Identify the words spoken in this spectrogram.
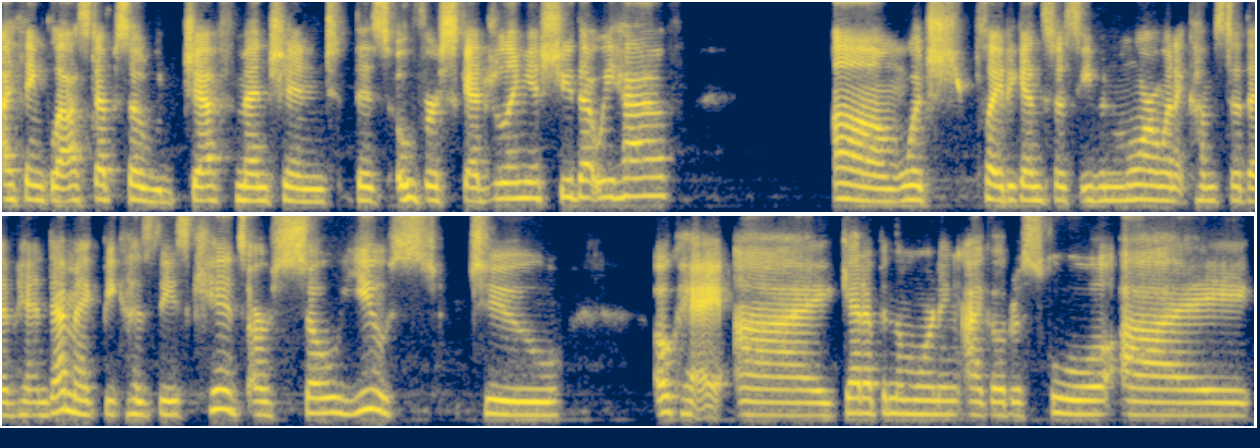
I think last episode, Jeff mentioned this overscheduling issue that we have, um, which played against us even more when it comes to the pandemic because these kids are so used to okay, I get up in the morning, I go to school, I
